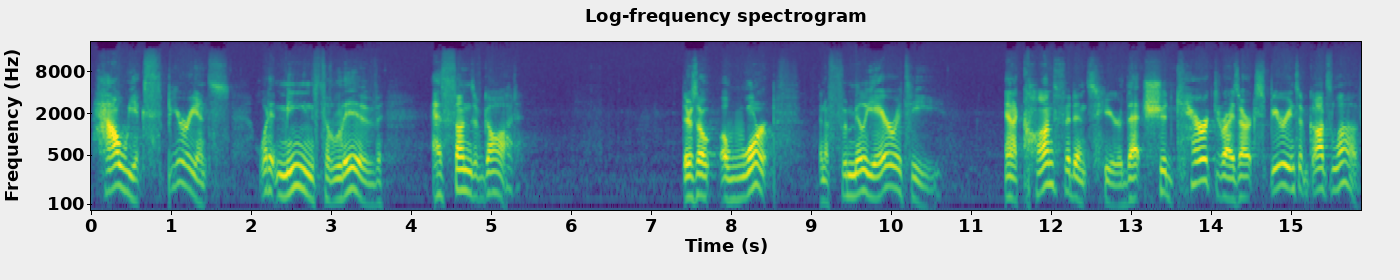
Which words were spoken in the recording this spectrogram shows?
how we experience what it means to live as sons of God. There's a, a warmth and a familiarity and a confidence here that should characterize our experience of God's love.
